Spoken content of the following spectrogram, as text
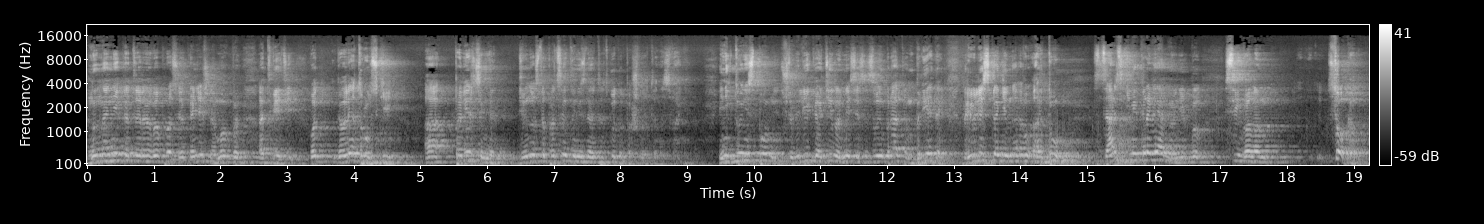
но на некоторые вопросы я, конечно, мог бы ответить. Вот говорят русский, а поверьте мне, 90% не знают, откуда пошло это название. И никто не вспомнит, что Великая Атила вместе со своим братом Бредой привели Скандинаву Орду с царскими кровями. У них был символом сокол.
